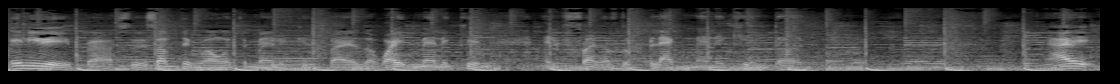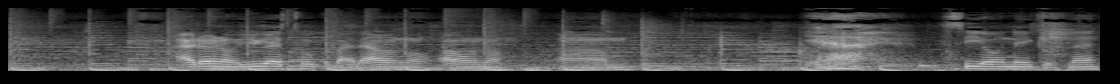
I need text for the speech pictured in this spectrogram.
Anyway, bro, so there's something wrong with the mannequin. But there's a white mannequin in front of the black mannequin, dog. I, I don't know. You guys talk about it. I don't know. I don't know. Um, yeah. See y'all niggas, man.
